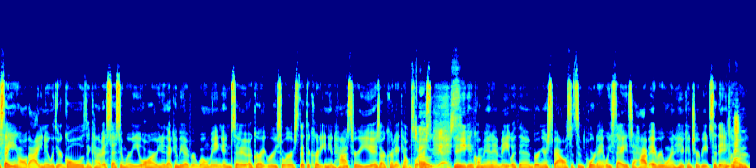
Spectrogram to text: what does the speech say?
saying all that, you know, with your goals and kind of assessing where you are, you know, that can be overwhelming. And so, a great resource that the credit union has for you is our credit counselors. Oh, yes. You know, you can come in and meet with them, bring your spouse. It's important, we say, to have everyone who contributes to the income, sure.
